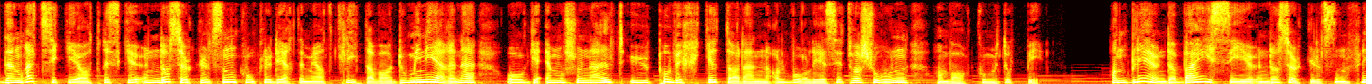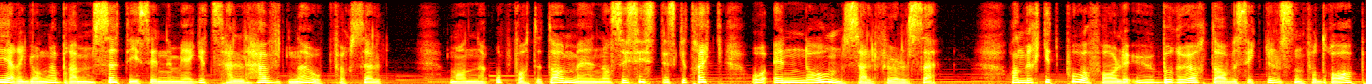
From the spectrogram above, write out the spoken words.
Den rettspsykiatriske undersøkelsen konkluderte med at Klita var dominerende og emosjonelt upåvirket av den alvorlige situasjonen han var kommet opp i. Han ble underveis i undersøkelsen flere ganger bremset i sin meget selvhevdende oppførsel. Man oppfattet ham med narsissistiske trekk og enorm selvfølelse. Han virket påfallende uberørt av siktelsen for drap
